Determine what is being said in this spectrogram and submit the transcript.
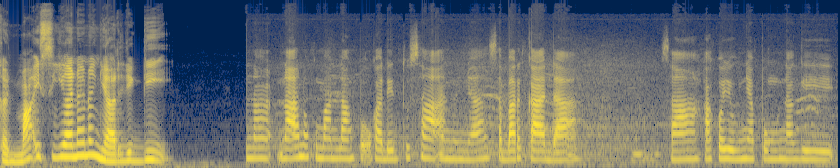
kan maisiya na nangyari digdi. Na, naano ko man lang po ka dito sa ano niya, sa barkada. Sa kakuyog niya pong nagi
